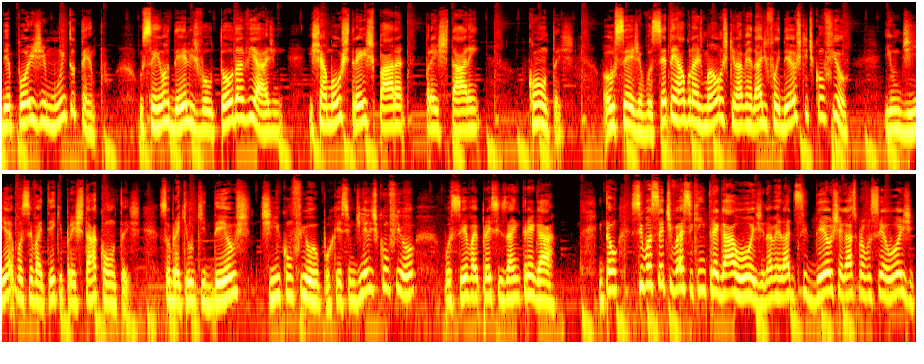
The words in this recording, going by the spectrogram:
Depois de muito tempo, o senhor deles voltou da viagem e chamou os três para prestarem contas. Ou seja, você tem algo nas mãos que na verdade foi Deus que te confiou. E um dia você vai ter que prestar contas sobre aquilo que Deus te confiou, porque se um dia ele te confiou, você vai precisar entregar. Então, se você tivesse que entregar hoje, na verdade, se Deus chegasse para você hoje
